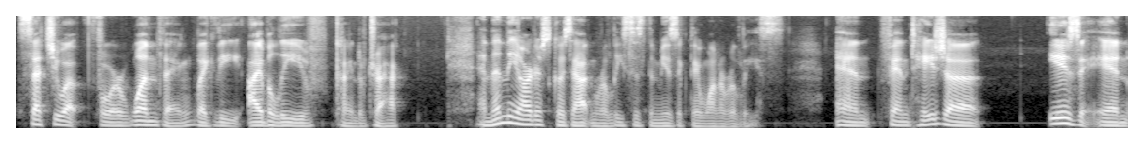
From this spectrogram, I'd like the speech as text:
set you up for one thing, like the I believe kind of track. And then the artist goes out and releases the music they want to release. And Fantasia is an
